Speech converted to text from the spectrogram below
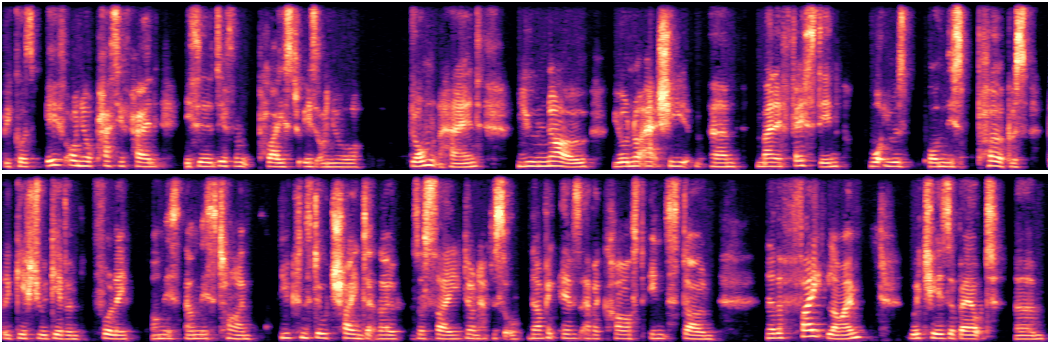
Because if on your passive hand it's in a different place to is on your dominant hand, you know you're not actually um, manifesting what you was on this purpose, the gifts you were given fully on this on this time. You can still change that though, as I say, you don't have to sort of nothing is ever cast in stone. Now the fate line, which is about um,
